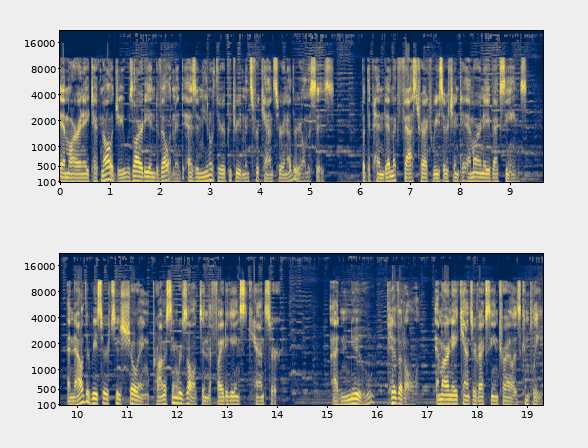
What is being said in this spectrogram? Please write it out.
mRNA technology was already in development as immunotherapy treatments for cancer and other illnesses, but the pandemic fast tracked research into mRNA vaccines, and now the research is showing promising results in the fight against cancer a new pivotal mRNA cancer vaccine trial is complete.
